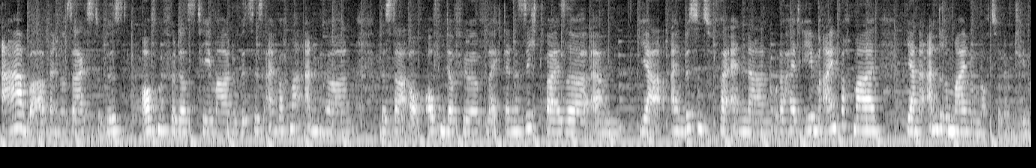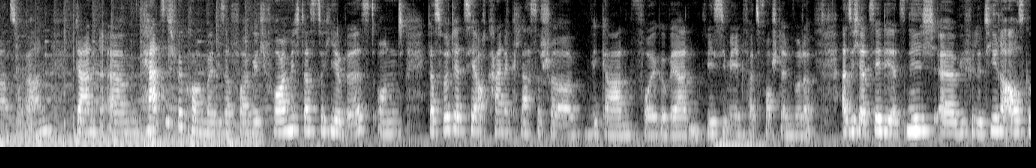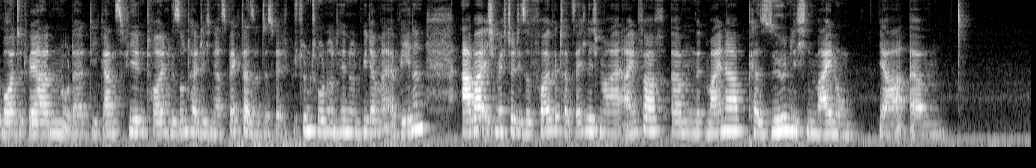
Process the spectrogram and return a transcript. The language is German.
Aber wenn du sagst, du bist offen für das Thema, du willst es einfach mal anhören, bist da auch offen dafür, vielleicht deine Sichtweise ähm, ja, ein bisschen zu verändern oder halt eben einfach mal ja, eine andere Meinung noch zu dem Thema zu hören, dann ähm, herzlich willkommen bei dieser Folge. Ich freue mich, dass du hier bist und das wird jetzt hier auch keine klassische vegan-Folge werden, wie ich sie mir jedenfalls vorstellen würde. Also ich erzähle dir jetzt nicht, äh, wie viele Tiere ausgebeutet werden oder die ganz vielen tollen gesundheitlichen Aspekte, also das werde ich bestimmt schon und hin und wieder mal erwähnen, aber ich möchte diese Folge tatsächlich mal einfach ähm, mit meiner persönlichen Meinung ja, ähm,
